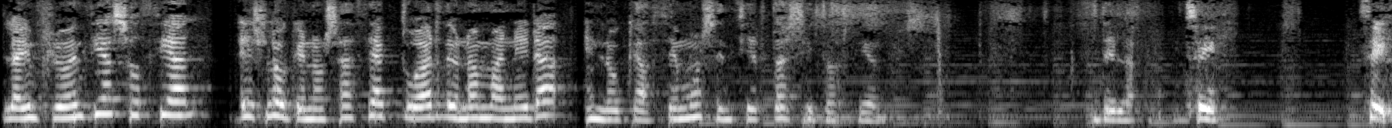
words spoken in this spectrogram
La influencia social es lo que nos hace actuar de una manera en lo que hacemos en ciertas situaciones. De la... Sí. Sí.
